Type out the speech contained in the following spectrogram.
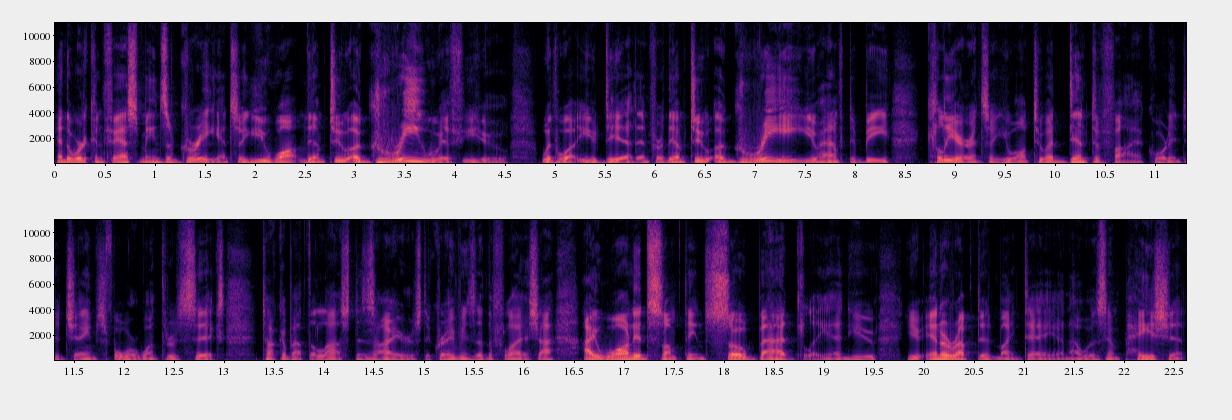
And the word confess means agree. And so you want them to agree with you with what you did. And for them to agree, you have to be clear. And so you want to identify, according to James 4 1 through 6. Talk about the lust, desires, the cravings of the flesh. I, I wanted something so badly, and you, you interrupted my day, and I was impatient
